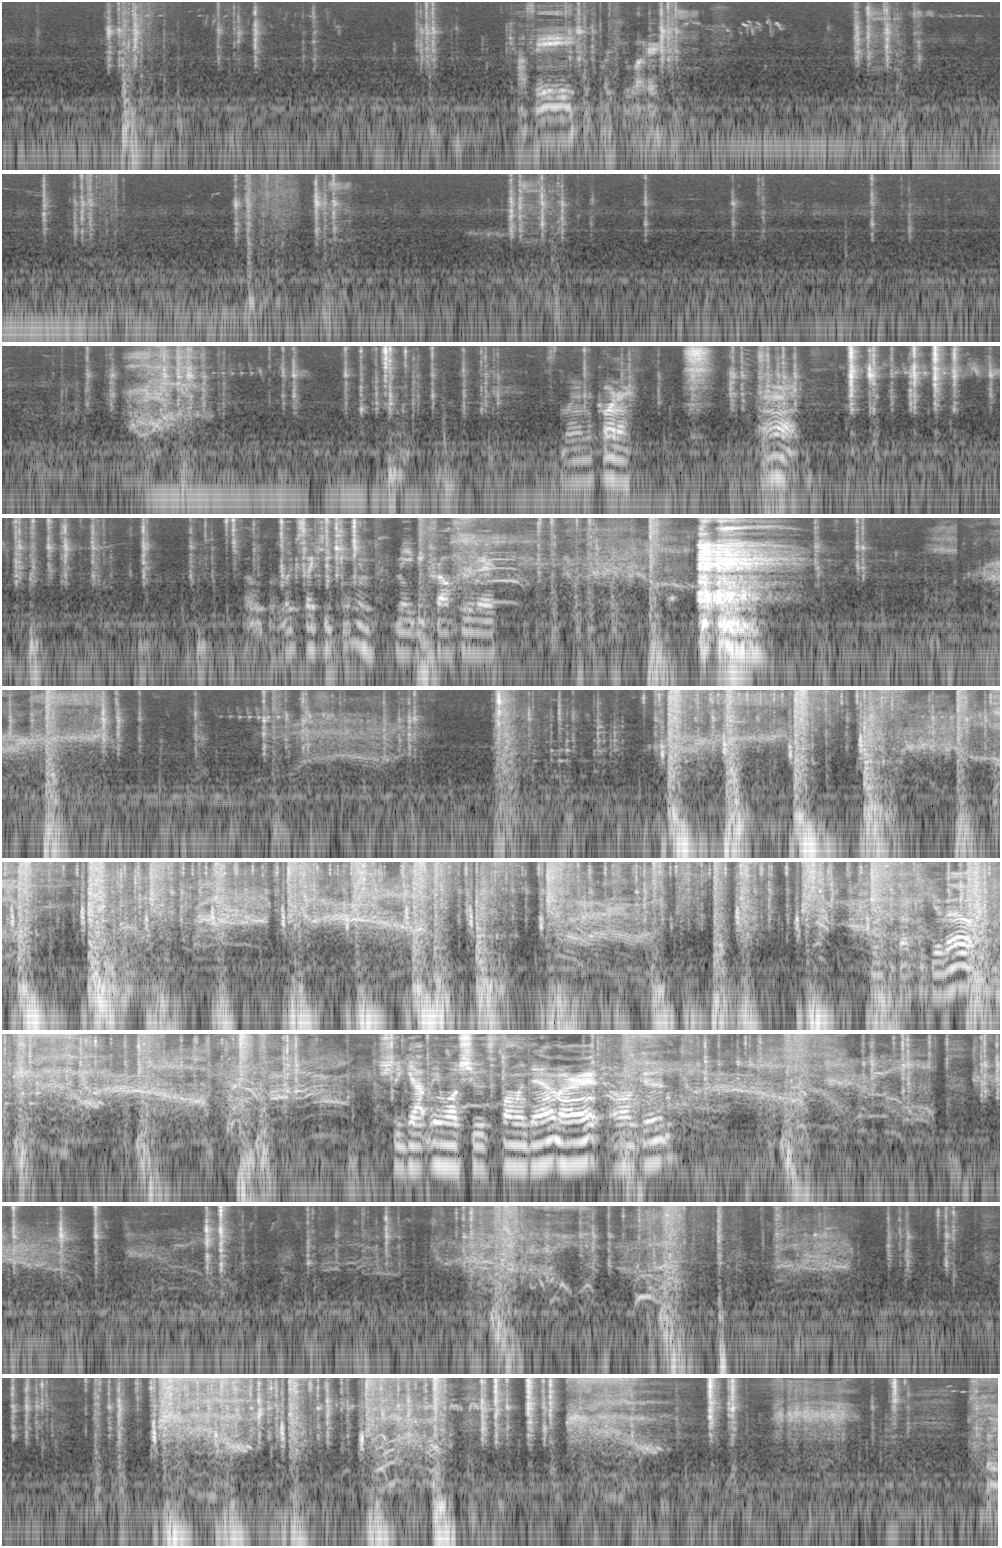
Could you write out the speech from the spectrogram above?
Coffee, murky water. corner. Alright. Oh, it looks like you can crawl through there. give out. Got me while she was falling down. Alright, all good.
